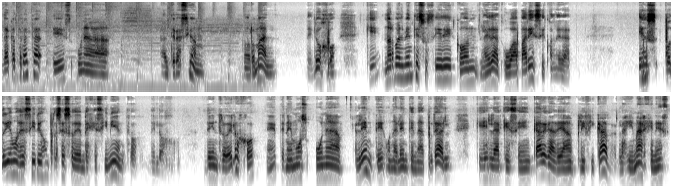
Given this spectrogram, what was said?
La catarata es una alteración normal del ojo que normalmente sucede con la edad o aparece con la edad. Es, podríamos decir, es un proceso de envejecimiento del ojo. Dentro del ojo eh, tenemos una lente, una lente natural, que es la que se encarga de amplificar las imágenes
